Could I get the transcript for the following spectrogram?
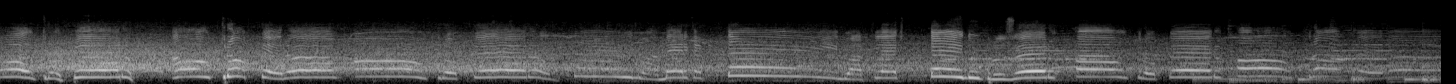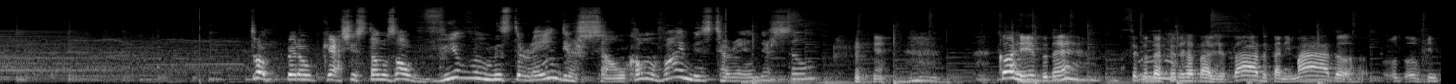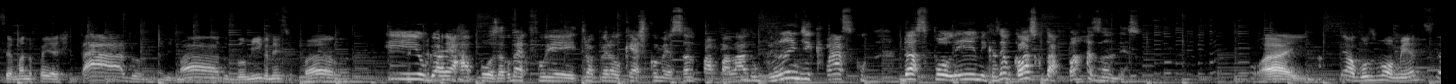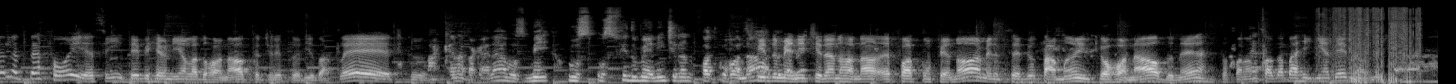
Ó o tropeiro, ó o tropeirão, ó o tropeiro. Tem do América, tem do Atlético, tem do Cruzeiro, ó o tropeiro, ó o tropeirão. Tropeirão Cast, estamos ao vivo, Mr. Anderson. Como vai, Mr. Anderson? Corrido, né? Segunda-feira já tá agitado, tá animado. O, o, fim de semana foi agitado, animado. Domingo nem se fala. E o Galera Raposa, como é que foi Tropeirão Cast começando para falar do grande clássico das polêmicas? É o clássico da paz, Anderson? Uai, em alguns momentos ele até foi, assim, teve reunião lá do Ronaldo com a diretoria do Atlético. Bacana pra caramba, os, os, os filhos do Menin tirando foto com o Ronaldo. Os filhos do Menin né? tirando Ronaldo, é, foto com o Fenômeno, você vê o tamanho que é o Ronaldo, né? Tô falando só da barriguinha dele não, né?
